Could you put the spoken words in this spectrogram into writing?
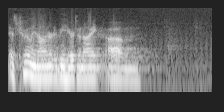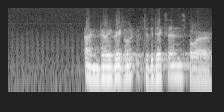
It's truly an honor to be here tonight. Um, I'm very grateful to the Dixons for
